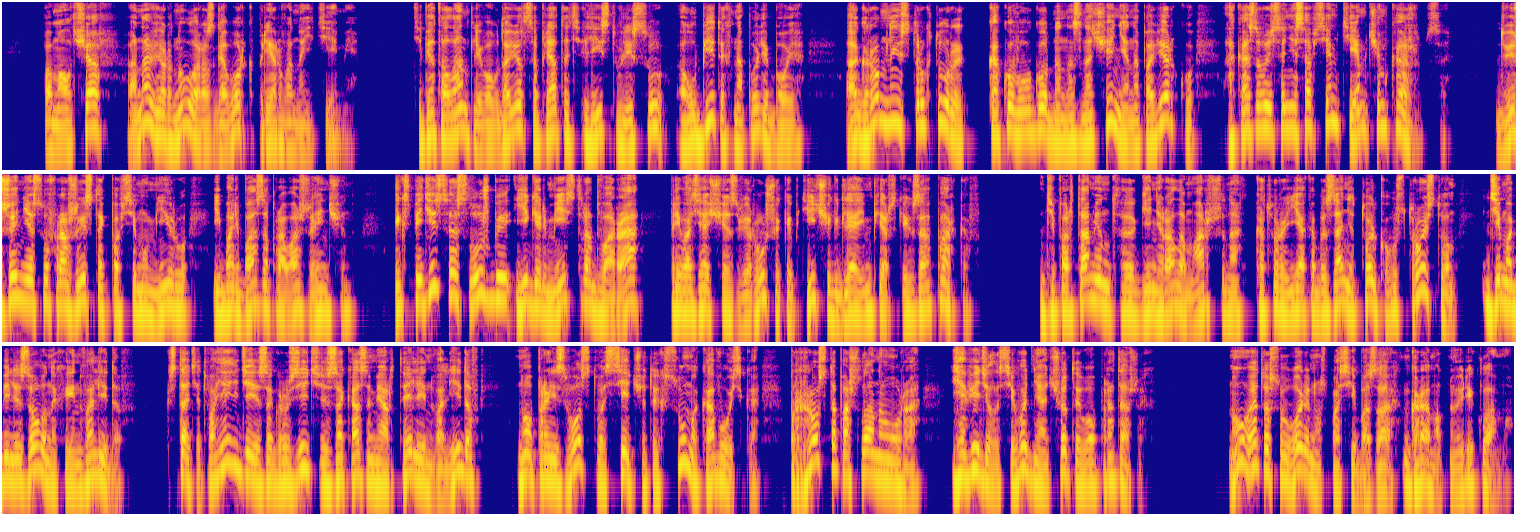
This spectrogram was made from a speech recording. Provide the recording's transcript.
Помолчав, она вернула разговор к прерванной теме. «Тебе талантливо удается прятать лист в лесу, а убитых на поле боя. Огромные структуры какого угодно назначения на поверку оказываются не совсем тем, чем кажутся. Движение суфражисток по всему миру и борьба за права женщин. Экспедиция службы егермейстра двора привозящая зверушек и птичек для имперских зоопарков. Департамент э, генерала Маршина, который якобы занят только устройством демобилизованных и инвалидов. Кстати, твоя идея загрузить заказами артели инвалидов, но производство сетчатых сумок авоська просто пошла на ура. Я видела сегодня отчет его продажах. Ну, это Суворину спасибо за грамотную рекламу.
